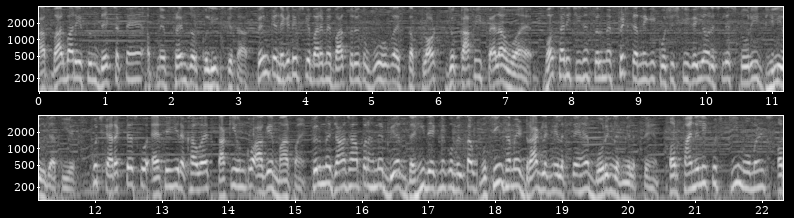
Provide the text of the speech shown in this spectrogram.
आप बार बार ये फ़िल्म देख सकते हैं अपने फ्रेंड्स और कोलीग्स के साथ। फ़िल्म के नेगेटिव्स के बारे में बात करें तो वो होगा इसका प्लॉट जो काफ़ी फैला हुआ है। बहुत सारी चीज़ें फ़िल्म में फिट करने की कोशिश की गई है और इसलिए स्टोरी ढीली हो जाती है। कुछ कैरेक्टर्स को ऐसे ही रखा हुआ है ताकि उनको आगे मार पाए। फ़िल्म में जहाँ जहाँ पर हमें बियर दही देखने को मिलता, वो सीन्स हमें ड्रैग लगने लगते हैं बोरिंग लगने लगते हैं। और फाइनली कुछ की मोमेंट्स और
